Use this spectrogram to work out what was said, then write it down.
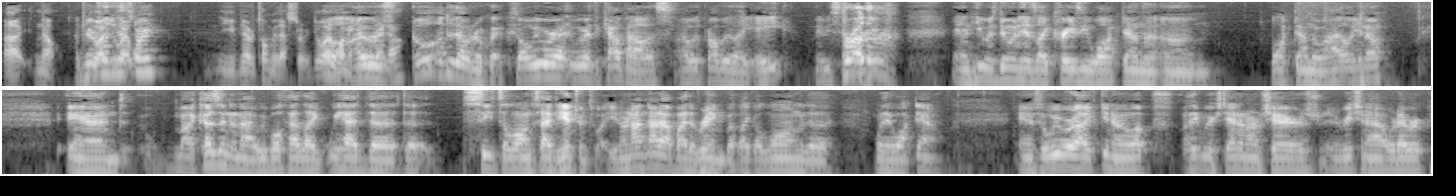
Uh, no, I've never Do I- told you that I want- story. You've never told me that story. Do I Oh, want to hear was, it right now? Oh, I'll do that one real quick. So we were at we were at the Cow Palace. I was probably like eight, maybe seven. Brother. and he was doing his like crazy walk down the um walk down the aisle, you know. And my cousin and I, we both had like we had the the seats alongside the entranceway, you know, not not out by the ring, but like along the where they walk down. And so we were like, you know, up. I think we were standing on our chairs, reaching out, whatever.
